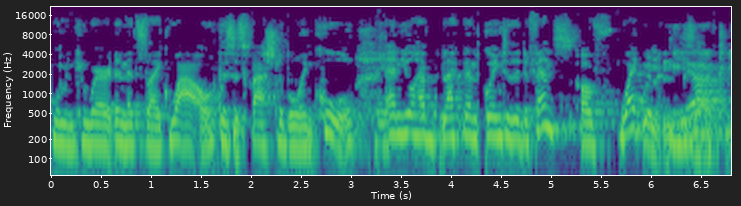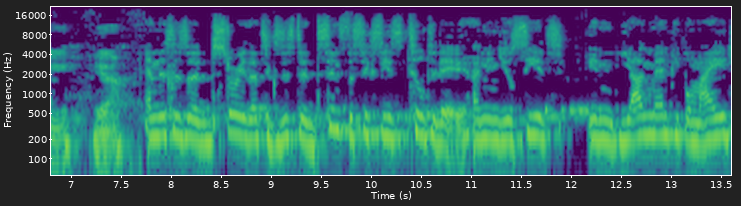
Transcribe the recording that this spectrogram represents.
woman can wear it and it's like, wow, this is fashionable and cool. And you'll have black men going to the defense of white women. Exactly. Yeah. And this is a story that's existed since the 60s till today. I mean, you'll see it in young men, people my age,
